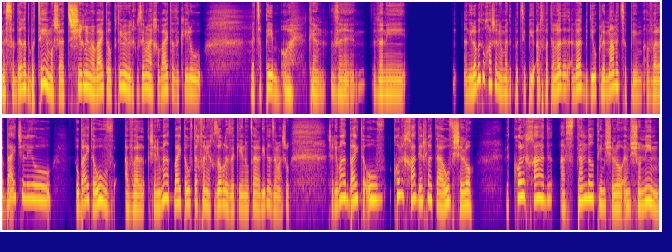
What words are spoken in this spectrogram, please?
מסדרת בתים או שאת שיר לי מהבית האופטימי ונכנסים אלייך הביתה זה כאילו... מצפים. אוי, כן, זה, ואני, אני לא בטוחה שאני עומדת בציפי, זאת אומרת, אני לא יודעת, אני לא יודעת בדיוק למה מצפים, אבל הבית שלי הוא, הוא בית אהוב, אבל כשאני אומרת בית אהוב, תכף אני אחזור לזה, כי אני רוצה להגיד על זה משהו. כשאני אומרת בית אהוב, כל אחד יש לו את האהוב שלו. וכל אחד, הסטנדרטים שלו הם שונים.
